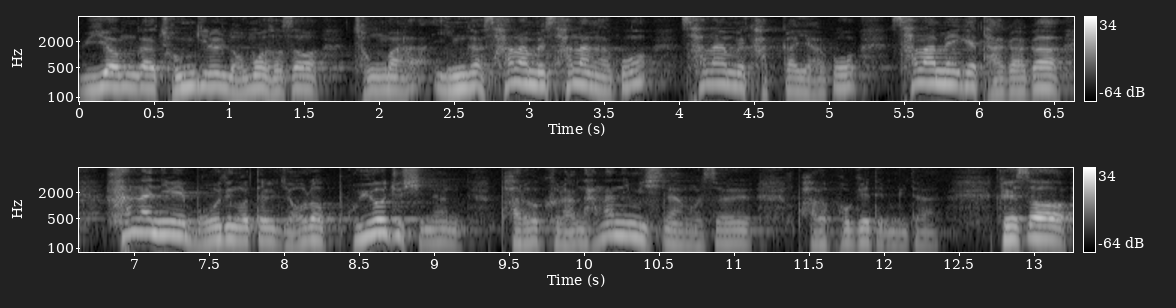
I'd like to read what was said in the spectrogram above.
위엄과 종기를 넘어서서 정말 인간 사람을 사랑하고 사람을 가까이하고 사람에게 다가가 하나님의 모든 것들을 열어 보여주시는 바로 그러한 하나님이시라는 것을 바로 보게 됩니다. 그래서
